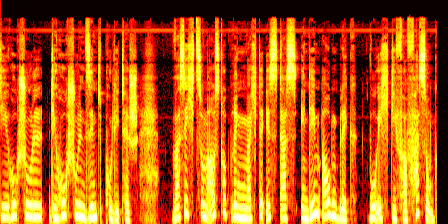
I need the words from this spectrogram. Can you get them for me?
die, Hochschul, die Hochschulen sind politisch. Was ich zum Ausdruck bringen möchte, ist, dass in dem Augenblick, wo ich die Verfassung,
